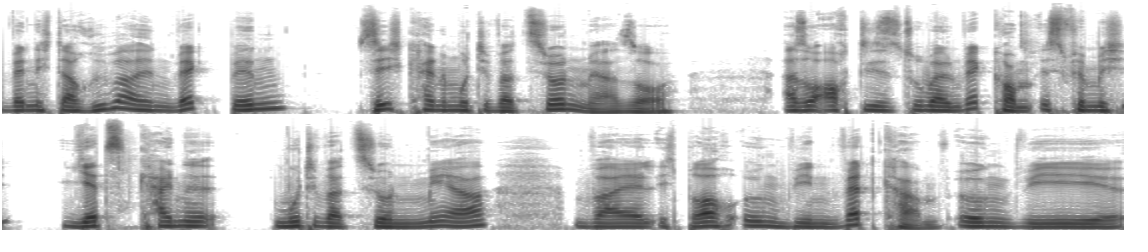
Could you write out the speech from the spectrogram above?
wenn ich darüber hinweg bin, sehe ich keine Motivation mehr. So. Also auch dieses drüber hinwegkommen ist für mich jetzt keine Motivation mehr, weil ich brauche irgendwie einen Wettkampf, irgendwie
